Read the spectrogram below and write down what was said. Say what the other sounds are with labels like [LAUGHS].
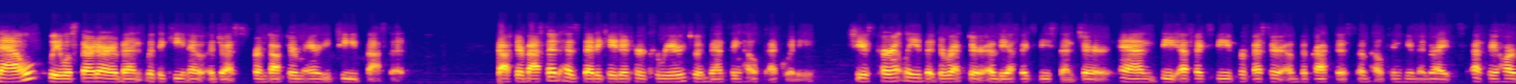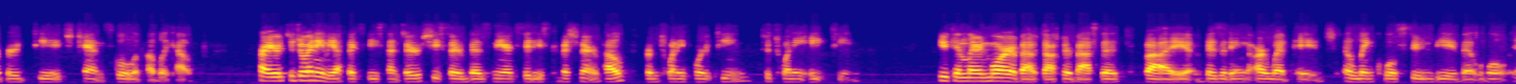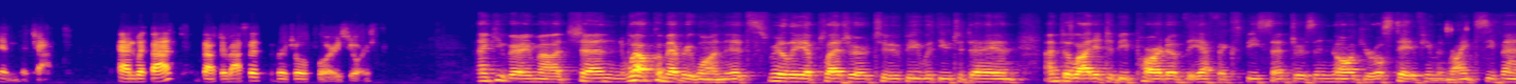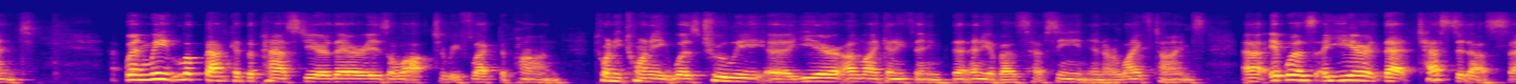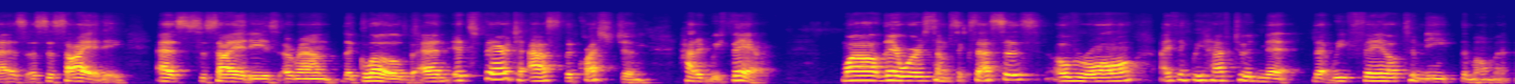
Now, we will start our event with a keynote address from Dr. Mary T. Bassett. Dr. Bassett has dedicated her career to advancing health equity. She is currently the director of the FXB Center and the FXB Professor of the Practice of Health and Human Rights at the Harvard T.H. Chan School of Public Health. Prior to joining the FXB Center, she served as New York City's Commissioner of Health from 2014 to 2018. You can learn more about Dr. Bassett by visiting our webpage. A link will soon be available in the chat. And with that, Dr. Bassett, the virtual floor is yours. Thank you very much and welcome everyone. It's really a pleasure to be with you today and I'm delighted to be part of the FXB Center's inaugural State of Human Rights event. When we look back at the past year, there is a lot to reflect upon. 2020 was truly a year unlike anything that any of us have seen in our lifetimes. Uh, it was a year that tested us as a society as societies around the globe. And it's fair to ask the question, how did we fare? While there were some successes overall, I think we have to admit that we failed to meet the moment.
